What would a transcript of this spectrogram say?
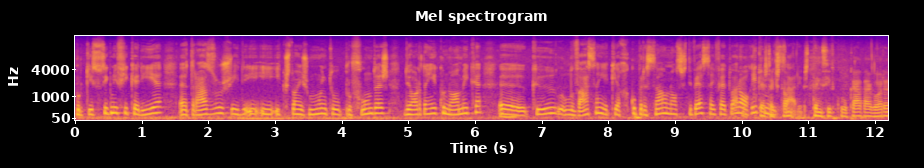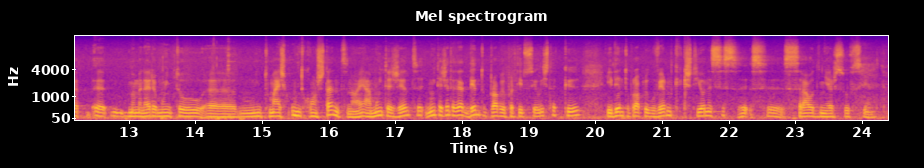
porque isso significaria atrasos e, e, e questões muito profundas de ordem económica eh, que levassem a que a recuperação não se estivesse a efetuar ao ritmo esta necessário. Questão tem sido colocada agora eh, de uma maneira muito, muito mais muito constante, não é? Há muita gente, muita gente até dentro do próprio Partido Socialista que e dentro do próprio governo que questiona se, se, se será o dinheiro suficiente.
